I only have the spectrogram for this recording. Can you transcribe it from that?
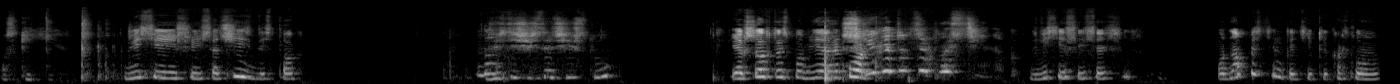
А скільки? 266 десь так. 266 штук? Якщо хтось поб'є рекорд. Скільки тут цих пластинок? 266. Одна пластинка тільки картону.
